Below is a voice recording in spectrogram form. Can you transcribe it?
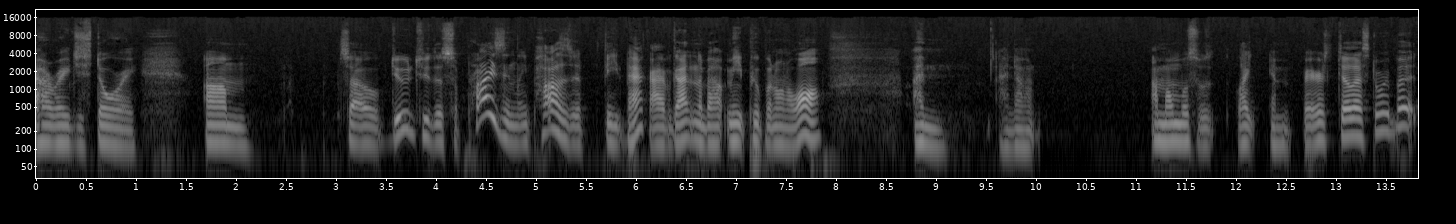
outrageous story. Um, so due to the surprisingly positive feedback I've gotten about me pooping on a wall, I'm, I don't, I'm almost like embarrassed to tell that story, but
